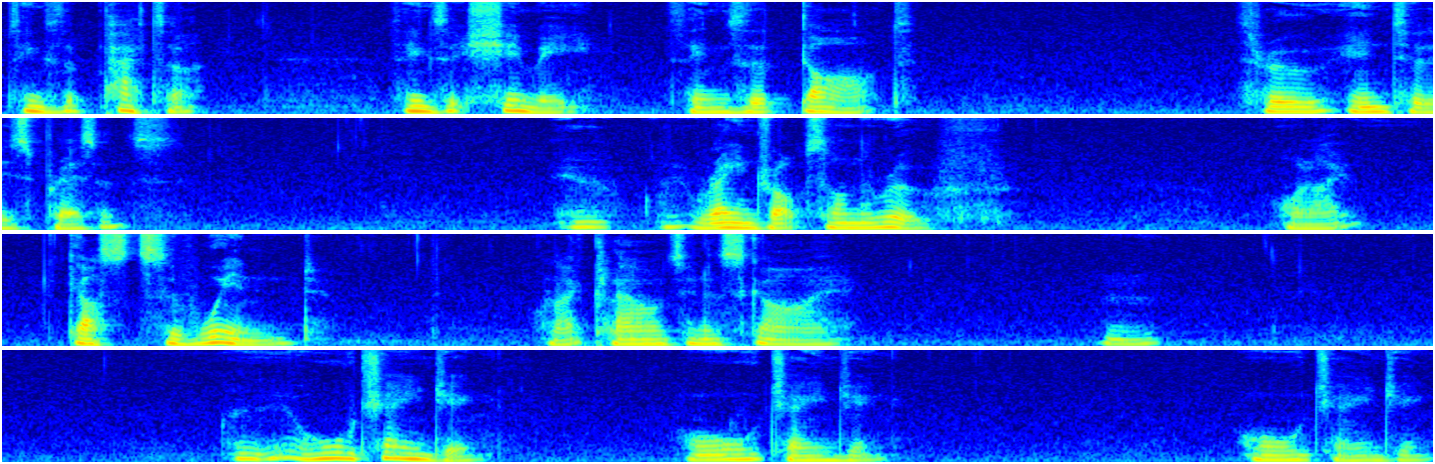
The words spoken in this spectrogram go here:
things that patter, things that shimmy, things that dart through into this presence. Raindrops on the roof, or like gusts of wind, or like clouds in a sky. Mm. All changing, all changing, all changing.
